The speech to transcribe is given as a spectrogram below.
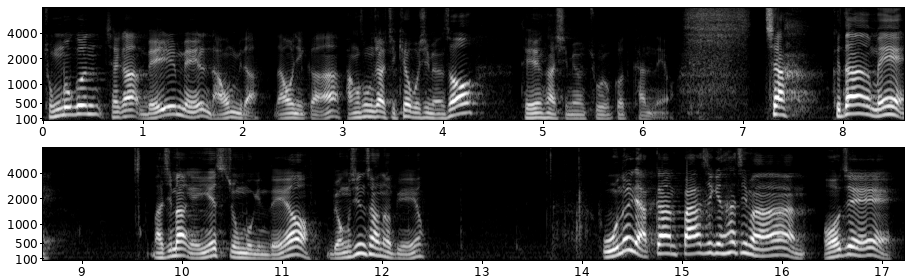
종목은 제가 매일매일 나옵니다. 나오니까 방송 잘 지켜보시면서 대응하시면 좋을 것 같네요. 자, 그 다음에 마지막 AS 종목인데요. 명신산업이에요. 오늘 약간 빠지긴 하지만 어제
